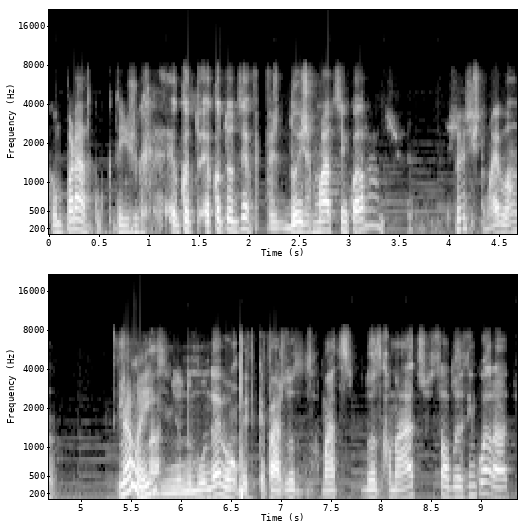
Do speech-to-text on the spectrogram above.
comparado com o que tem jogado. É o que eu é estou a dizer, fez dois remates enquadrados. Isto, isto não é bom. Não, é isso. nenhum do mundo é bom. O Benfica faz 12 remates, 12 remates só dois enquadrados.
